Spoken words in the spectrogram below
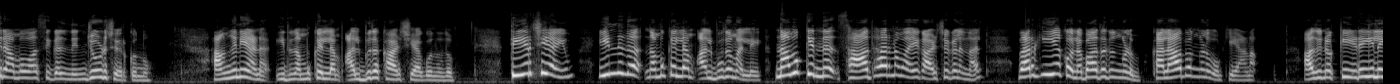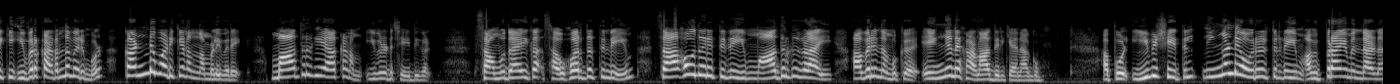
ഗ്രാമവാസികൾ നെഞ്ചോട് ചേർക്കുന്നു. അങ്ങനെയാണ് ഇത് നമുക്കെല്ലാം അത്ഭുത കാഴ്ചയാകുന്നതും. തീർച്ചയായും ഇന്നിത് നമുക്കെല്ലാം അത്ഭുതമല്ലേ? നമുക്കിന്ന് സാധാരണമായ കാഴ്ചകൾ എന്നാൽ വർഗീയ കൊലപാതകങ്ങളും കലാപങ്ങളും ഒക്കെയാണ്. അതിനൊക്കെ ഇടയിലേക്ക് ഇവർ കടന്നു വരുമ്പോൾ കണ്ടുപഠിക്കണം നമ്മൾ ഇവരെ മാതൃകയാക്കണം ഇവരുടെ ചെയ്തികൾ. സാമുദായിക സൗഹാർദ്ദത്തിന്റെയും സാഹോദര്യത്തിന്റെയും മാതൃകകളായി അവരെ നമുക്ക് എങ്ങനെ കാണാതിരിക്കാനാകും? അപ്പോൾ ഈ വിഷയത്തിൽ നിങ്ങളുടെ ഓരോരുത്തരുടെയും അഭിപ്രായം എന്താണ്?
